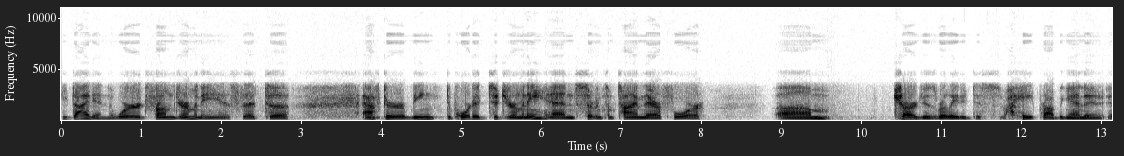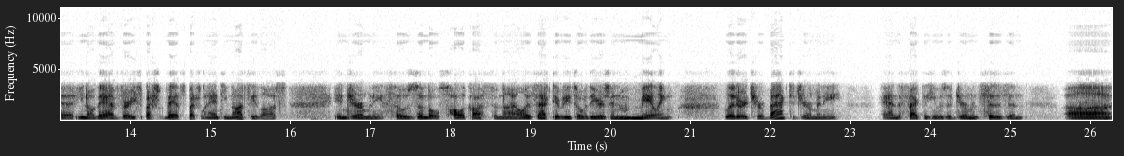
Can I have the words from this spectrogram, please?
he died in. The word from Germany is that uh, after being deported to Germany and serving some time there for um, charges related to hate propaganda. Uh, you know, they have very special they have special anti-Nazi laws in Germany. So Zundel's Holocaust denial, his activities over the years in mailing literature back to Germany, and the fact that he was a German citizen. Uh,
